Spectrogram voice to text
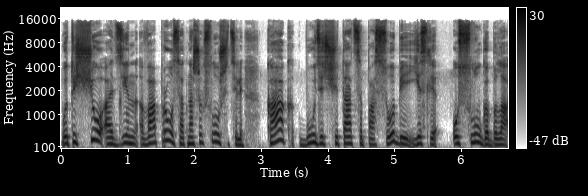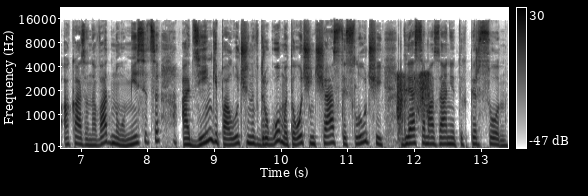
Вот еще один вопрос от наших слушателей. Как будет считаться пособие, если услуга была оказана в одном месяце, а деньги получены в другом. Это очень частый случай для самозанятых персон.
